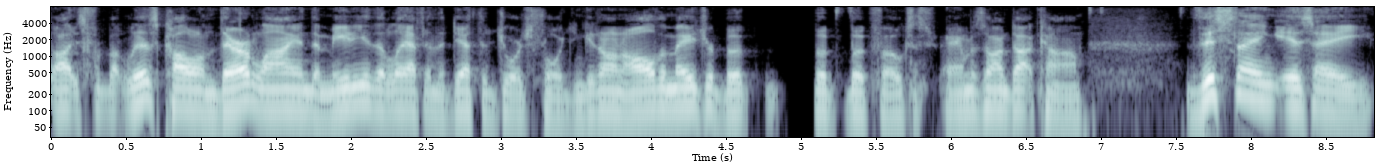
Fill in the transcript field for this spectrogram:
Uh, it's from Liz Collin. They're lying. The media, the left, and the death of George Floyd. You can get it on all the major book book book folks. Amazon.com. This thing is a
